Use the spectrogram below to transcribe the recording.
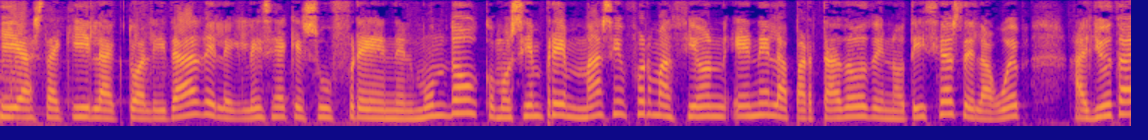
Y hasta aquí la actualidad de la Iglesia que sufre en el mundo. Como siempre, más información en el apartado de noticias de la web ayuda.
